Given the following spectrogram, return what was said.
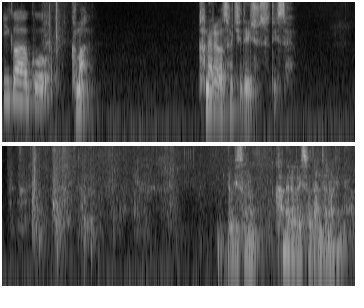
이거 하고 그만. 카메라가 설치돼 있을 수도 있어요. 여기서는 카메라가 있어도 안전하겠네요.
